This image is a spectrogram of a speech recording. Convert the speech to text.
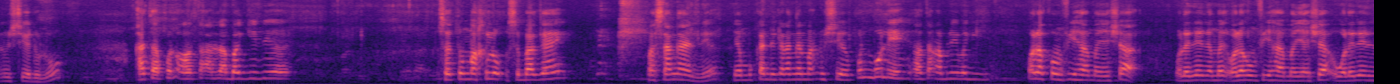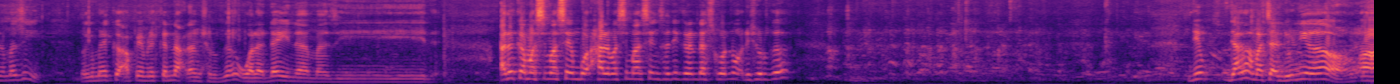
manusia dulu ataupun Allah Taala bagi dia satu makhluk sebagai pasangan dia yang bukan di kalangan manusia pun boleh Allah Taala boleh bagi. Walakum fiha ma yasha. Waladaina walahum fiha ma yasha waladaina mazid. Bagi mereka apa yang mereka nak dalam syurga, waladaina mazid. Adakah masing-masing buat hal masing-masing saja kerana dah seronok di syurga? Dia jangan macam dunia tau. Ha,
